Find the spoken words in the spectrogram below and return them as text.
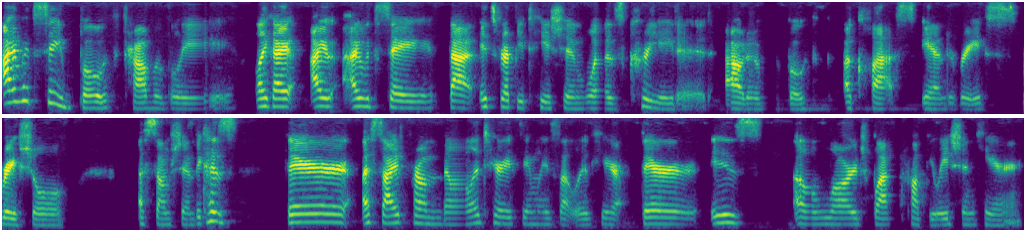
I would say both probably. Like I, I I would say that its reputation was created out of both a class and race racial assumption because there aside from military families that live here, there is a large black population here.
